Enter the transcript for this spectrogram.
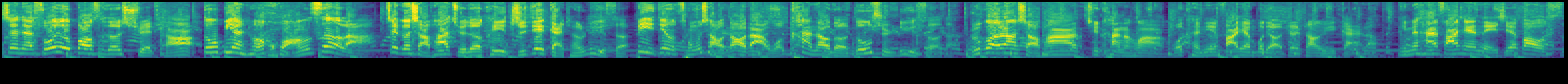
现在所有 BOSS 的血条都变成黄色了，这个小趴觉得可以直接改成绿色，毕竟从小到大我看到的都是绿色的。如果让小趴去看的话，我肯定发现不了这章鱼改了。你们还发现哪些 BOSS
